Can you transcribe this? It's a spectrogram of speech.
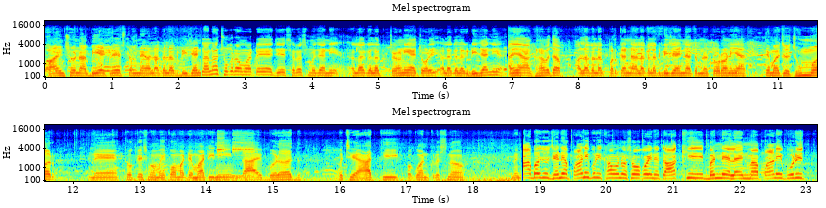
પાંચસોના બે ડ્રેસ તમને અલગ અલગ ડિઝાઇન નાના છોકરાઓ માટે જે સરસ મજાની અલગ અલગ ચણિયા ચોળી અલગ અલગ ડિઝાઇનની અહીંયા ઘણા બધા અલગ અલગ પ્રકારના અલગ અલગ ડિઝાઇનના તમને તોરણિયા તેમજ ઝુમ્મર ને શોકેસમાં મેકવા માટે માટીની ગાય બળદ પછી હાથથી ભગવાન કૃષ્ણ આ બાજુ જેને પાણીપુરી ખાવાનો શોખ હોય ને તો આખી બંને લાઈનમાં પાણીપુરી જ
